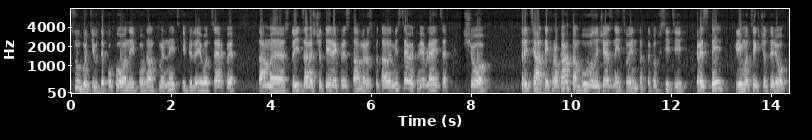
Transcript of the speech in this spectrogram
Суботів, де похований Богдан Хмельницький, біля його церкви, там е, стоїть зараз чотири хреста. Ми розпитали місцевих, виявляється, що в 30-х роках там був величезний цвинтар. Так от всі ці хрести, крім оцих чотирьох,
